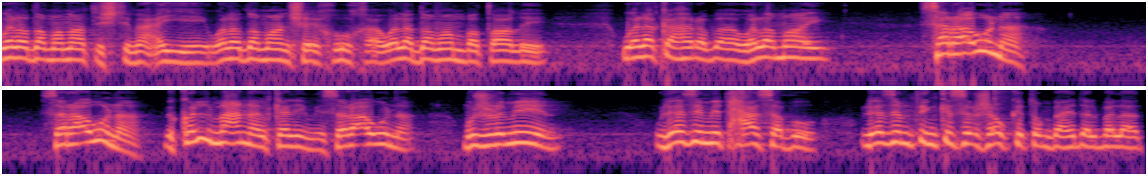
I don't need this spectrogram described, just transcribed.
ولا ضمانات اجتماعية ولا ضمان شيخوخة ولا ضمان بطالة ولا كهرباء ولا مي سرقونا. سرقونا. بكل معنى الكلمة سرقونا. مجرمين. ولازم يتحاسبوا. ولازم تنكسر شوكتهم بهذا البلد.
